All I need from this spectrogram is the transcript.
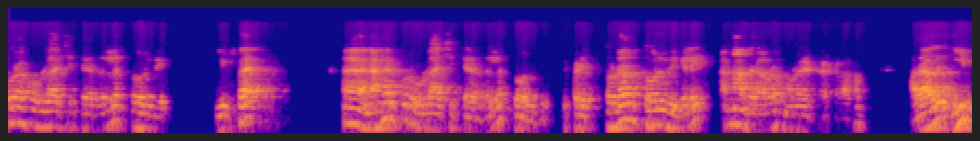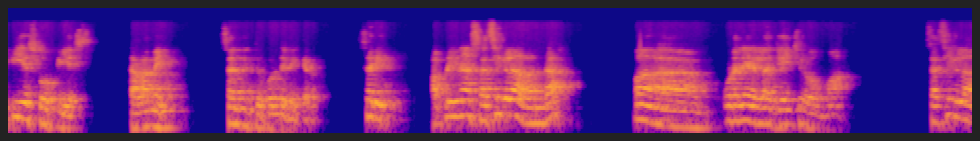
ஊரக உள்ளாட்சி தேர்தலில் தோல்வி. இப்ப நகர்ப்புற உள்ளாட்சி தேர்தலில் தோல்வி. இப்படி தொடர் தோல்விகளை அண்ணா திராவிட முன்னேற்ற கழகம் அதாவது இபிஎஸ் ஓபிஎஸ் தலைமை சந்தித்து கொண்டிருக்கிறது. சரி அப்படின்னா சசிகலா வந்தா உடனே எல்லாம் ஜெயிச்சிருவோமா? சசிகலா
